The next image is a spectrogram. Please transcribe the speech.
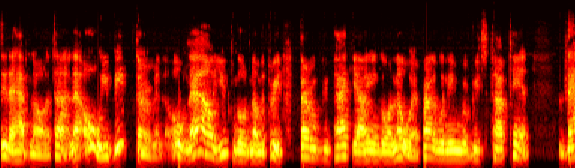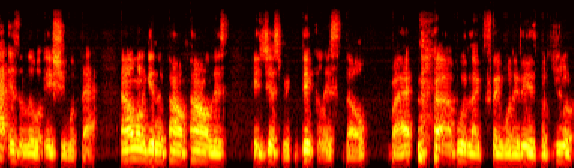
See, that happen all the time. Now, oh, you beat Thurman. Oh, now you can go to number three. Thurman beat Pacquiao, he ain't going nowhere. Probably wouldn't even reach the top 10. That is a little issue with that. Now, I don't want to get in the pound pound list. It's just ridiculous, though, right? I would like to say what it is, but you know,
